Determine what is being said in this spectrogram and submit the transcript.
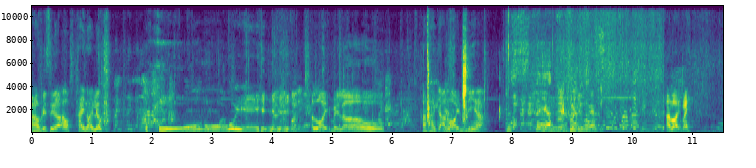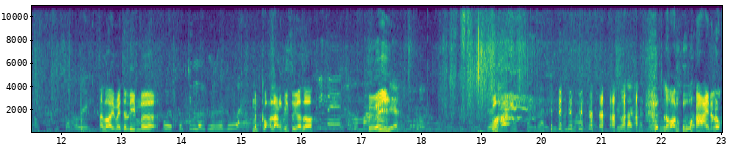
อาพี่เสือเอาให้หน่อยเร็วมันคือเนื้อโอ้อะไรโหอร่อยไหมแล้วถ้าทางจะอร่อยนะเนี่ยช่วยดึงไหมอร่อยไหมอร่อยไหมเจ้าลิมเมอร์เปิดเขากินมันคือด้วย มันเกาะหลังพี่เสือเหรอเฮ้ยว้ายระวังหูหายนะลูก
